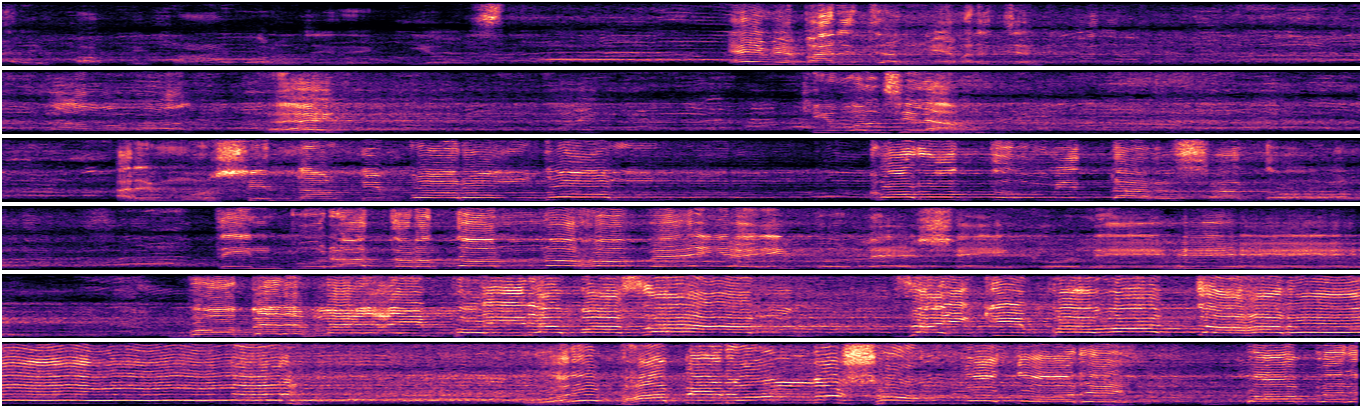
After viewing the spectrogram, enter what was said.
আরে পাপড়ি পাগল যে কি অবস্থা? এই মে বাড়ির যান, মেয়ে, বাড়ির যান। কি বলছিলাম? আরে মুর্শিদ নামটি পরম দন করো তুমি তার সাধন। তিন পুরা তোর দন্য হবে এই কুলে, সেই কুলে। ববের মায়াই পইরা বাজান, যাই কি পাওয়া তাহারে। ওরে ভাবের অন্য সঙ্গ ধরে, বাবের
